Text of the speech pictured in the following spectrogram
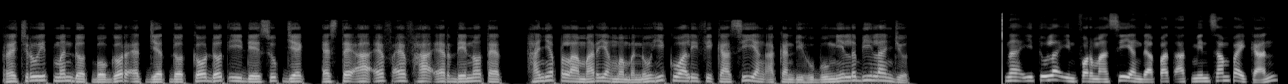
recruitment.bogor@jet.co.id subjek, STAFFHRD noted, hanya pelamar yang memenuhi kualifikasi yang akan dihubungi lebih lanjut. Nah itulah informasi yang dapat admin sampaikan,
